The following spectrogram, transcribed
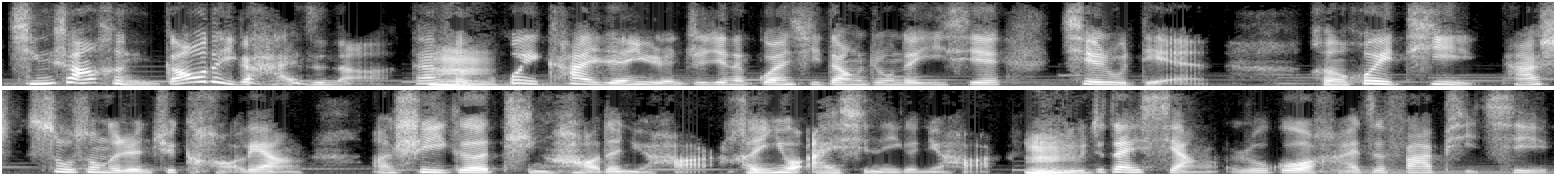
情商很高的一个孩子呢。他很会看人与人之间的关系当中的一些切入点，很会替他诉讼的人去考量啊，是一个挺好的女孩，很有爱心的一个女孩。嗯，我就在想，如果孩子发脾气，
